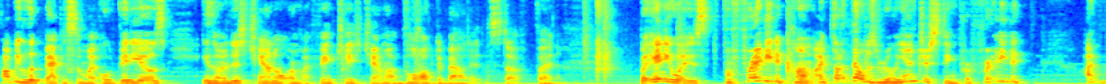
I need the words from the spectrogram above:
probably look back at some of my old videos, either on this channel or my Faith Chase channel. I vlogged about it and stuff. But, but anyways, for Freddie to come, I thought that was really interesting. For Freddie to, I,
